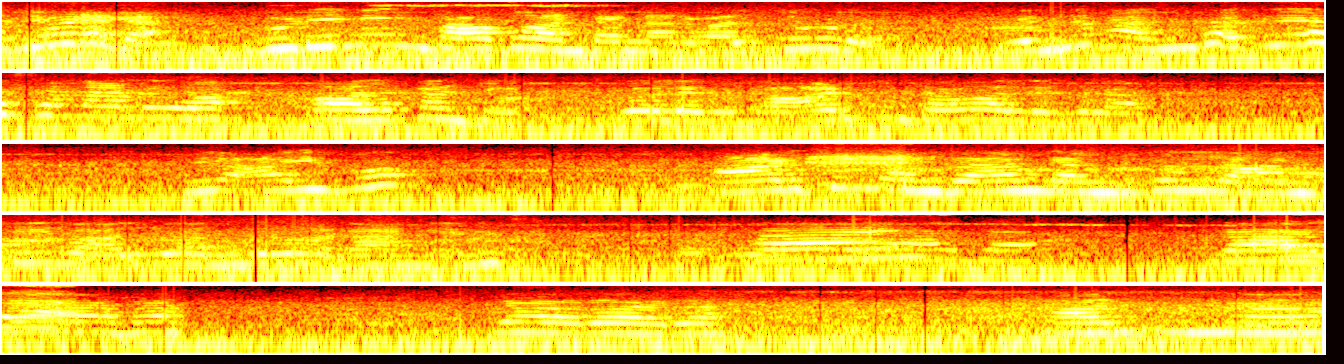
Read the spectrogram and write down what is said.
అది చూడగా గుడ్ ఈవినింగ్ బాబు అంటున్నారు వాళ్ళు చూడు ఎందుకు అంత చేస్తున్నాను వాళ్ళకంటే వాళ్ళకి ఆడుకుంటావు వాళ్ళ దగ్గర? మీరు అయిపో ఆడుకుందాం రాండి అంకుల్ లాంటి వాళ్ళు అందరూ రాండి అని హాయ్ రా రా రా రా రా రా ఆడుకుందాం.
